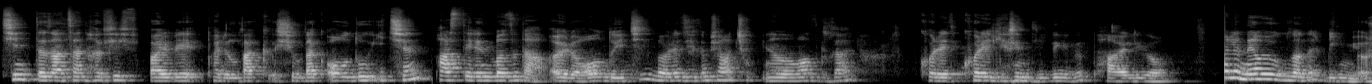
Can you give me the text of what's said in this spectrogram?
tint de zaten hafif böyle bir parıldak, ışıldak olduğu için pastelin bazı da öyle olduğu için böyle cildim şu an çok inanılmaz güzel. Kore, Korelilerin cildi gibi parlıyor. Böyle ne uygulanır bilmiyorum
